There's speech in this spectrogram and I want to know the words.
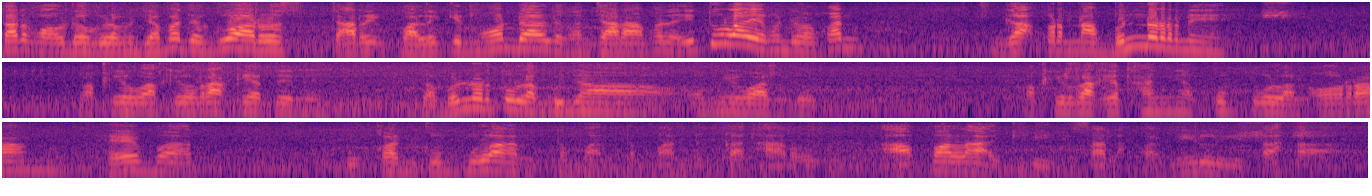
Ntar kalau udah udah menjabat ya gua harus cari balikin modal dengan cara apa. Itulah yang menyebabkan nggak pernah bener nih wakil-wakil rakyat ini. Udah bener tuh lagunya Om Iwan tuh. Wakil rakyat hanya kumpulan orang hebat. Bukan kumpulan teman-teman dekat harus. Apalagi sanak famili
